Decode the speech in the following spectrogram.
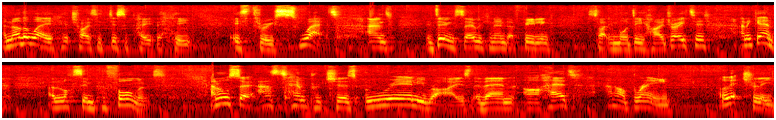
Another way it tries to dissipate the heat is through sweat. And in doing so, we can end up feeling slightly more dehydrated. And again, a loss in performance. And also, as temperatures really rise, then our head and our brain literally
